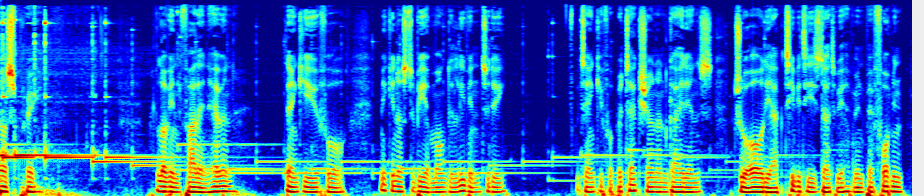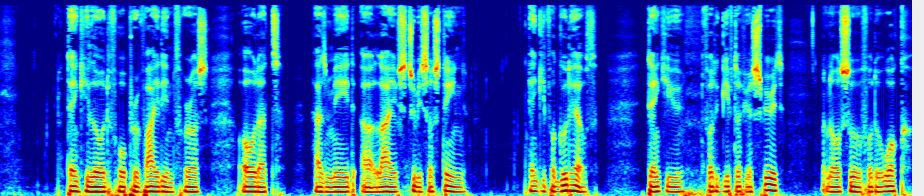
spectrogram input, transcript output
us pray. Loving Father in heaven, thank you for making us to be among the living today. We thank you for protection and guidance through all the activities that we have been performing. Thank you, Lord, for providing for us all that has made our lives to be sustained. Thank you for good health. Thank you for the gift of your Spirit and also for the work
